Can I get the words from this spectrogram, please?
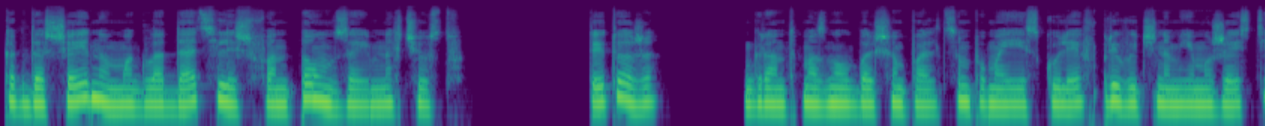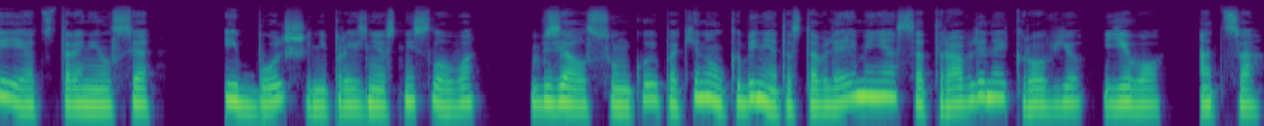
когда Шейну могла дать лишь фантом взаимных чувств. «Ты тоже». Грант мазнул большим пальцем по моей скуле в привычном ему жесте и отстранился. И больше не произнес ни слова. Взял сумку и покинул кабинет, оставляя меня с отравленной кровью его отца.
